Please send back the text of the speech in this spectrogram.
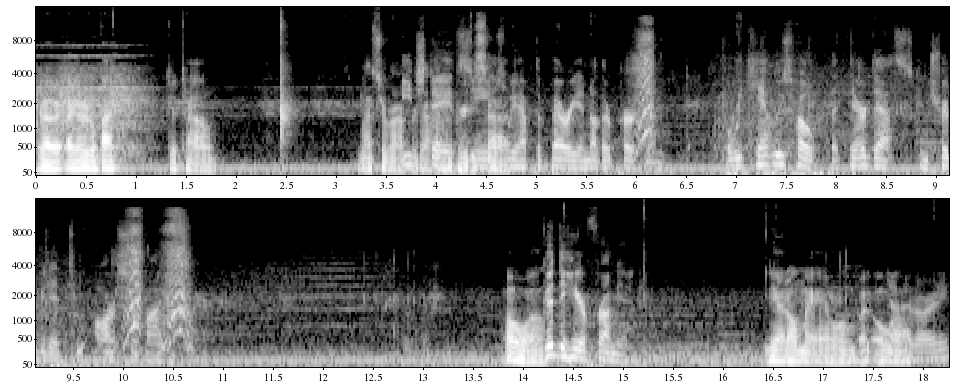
I gotta, I gotta go back to town. My survivor Each died. day I'm it pretty seems sad. we have to bury another person. But we can't lose hope that their deaths contributed to our survival. Oh well. Good to hear from you. You had all my ammo, but oh well. Died already?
